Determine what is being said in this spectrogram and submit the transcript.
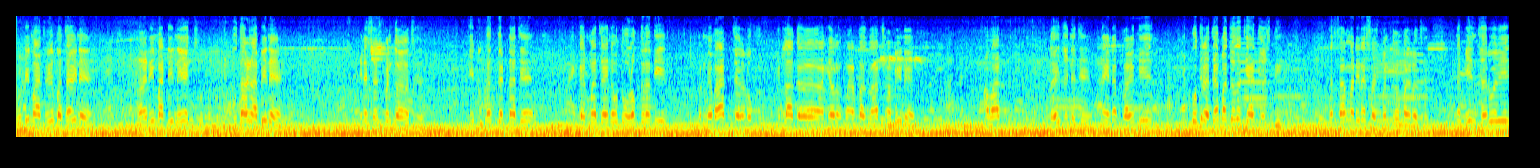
મોટી માછલીઓ બચાવીને, નાની માટીને એક ઉદાહરણ આપીને એને સસ્પેન્ડ કર્યો છે. એ દુઃખદ ઘટના છે. એ કર્મચારીને હું તો ઓળખતો નથી, પણ મેં વાત જ્યારે લોકો કેટલાક આગેવાનો મારફત વાત સાંભળીને આ વાત લઈ જઈને છે. ને એને ફરીથી પોતે રજા પાછો હતો ચાર દિવસની. તો શા માટે એને સસ્પેન્ડ કરવામાં આવેલો છે? ને બિનજરૂરી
